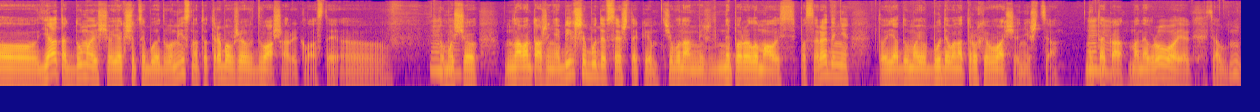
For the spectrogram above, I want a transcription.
о, я так думаю, що якщо це буде двомісно, то треба вже в два шари класти. е, Тому що навантаження більше буде все ж таки, щоб вона не переламалась посередині, то я думаю, буде вона трохи важча, ніж ця. Не така маневрова, як ця. Ну,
